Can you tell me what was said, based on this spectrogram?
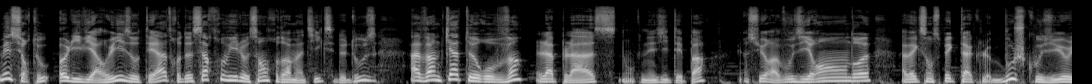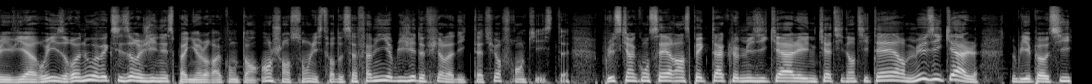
Mais surtout, Olivia Ruiz au théâtre de Sartrouville au centre dramatique. C'est de 12 à 24,20 euros la place. Donc n'hésitez pas. Bien sûr, à vous y rendre. Avec son spectacle Bouche cousue, Olivia Ruiz renoue avec ses origines espagnoles, racontant en chanson l'histoire de sa famille obligée de fuir la dictature franquiste. Plus qu'un concert, un spectacle musical et une quête identitaire musicale. N'oubliez pas aussi,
